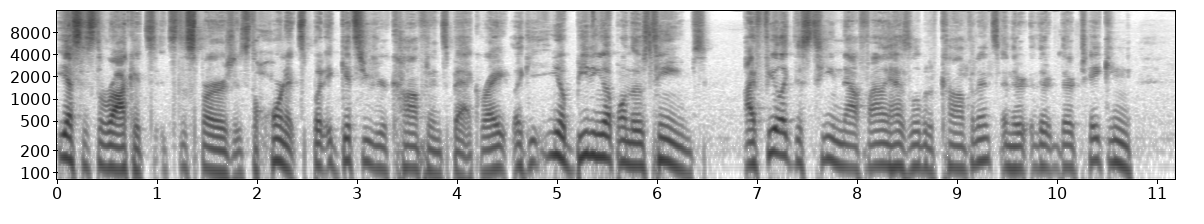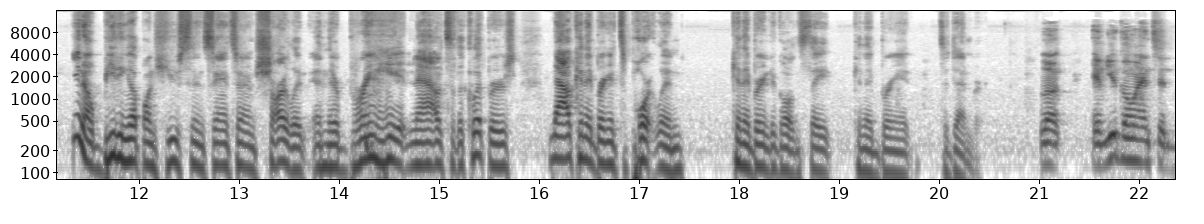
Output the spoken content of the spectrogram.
yes, it's the Rockets, it's the Spurs, it's the Hornets, but it gets you your confidence back, right? Like you know, beating up on those teams. I feel like this team now finally has a little bit of confidence, and they're they're they're taking, you know, beating up on Houston, San Antonio, and Charlotte, and they're bringing it now to the Clippers. Now, can they bring it to Portland? Can they bring it to Golden State? Can they bring it to Denver? Look, if you go into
